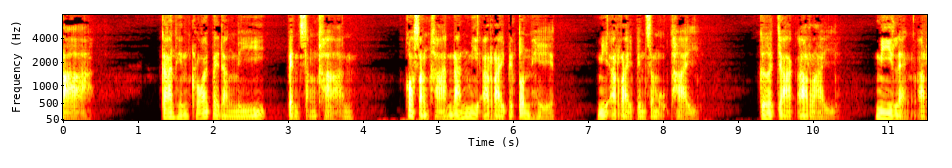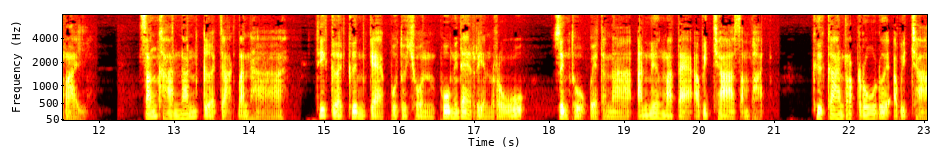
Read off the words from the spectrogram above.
ตา การเห็นคล้อยไปดังนี้เป็นสังขาร ก็สังขารนั้นมีอะไรเป็นต้นเหตุ มีอะไรเป็นสมุทัย เกิดจากอะไร มีแหล่งอะไร สังขารนั้นเกิดจากตัณหาที่เกิดขึ้นแก่ปุถุชนผู้ไม่ได้เรียนรู้ ซึ่งถูกเวทนาอันเนื่องมาแต่อวิชชาสัมผัส คือการรับรู้ด้วยอวิชชา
